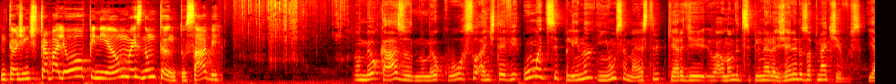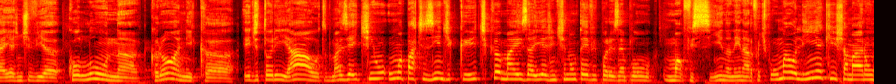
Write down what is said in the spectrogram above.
Então a gente trabalhou a opinião, mas não tanto, sabe? No meu caso, no meu curso, a gente teve uma disciplina em um semestre, que era de. O nome da disciplina era Gêneros Opinativos. E aí a gente via coluna, crônica, editorial tudo mais. E aí tinha uma partezinha de crítica, mas aí a gente não teve, por exemplo, uma oficina nem nada. Foi tipo uma aulinha que chamaram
